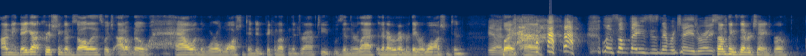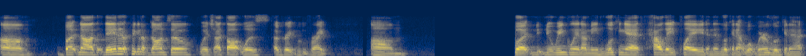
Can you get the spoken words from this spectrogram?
I mean, they got Christian Gonzalez, which I don't know how in the world Washington didn't pick him up in the draft. He was in their lap, and then I remember they were Washington. Yeah, but uh, look, some things just never change, right? Some things never change, bro. Um, but nah, they ended up picking up Gonzo, which I thought was a great move, right? Um, but New England, I mean, looking at how they played and then looking at what we're looking at,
